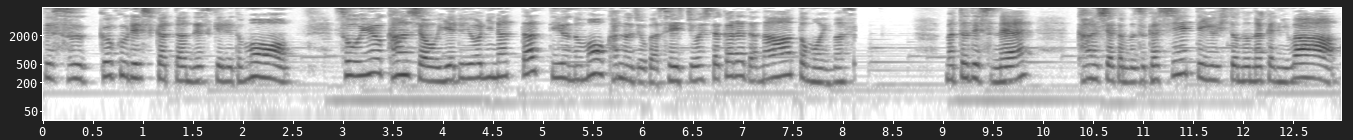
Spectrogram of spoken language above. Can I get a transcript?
で、すっごく嬉しかったんですけれども、そういう感謝を言えるようになったっていうのも彼女が成長したからだなぁと思います。またですね、感謝が難しいっていう人の中には、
